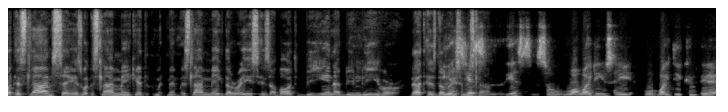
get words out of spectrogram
what Islam says what Islam make it Islam make the race is about being a believer that is the race yes, in yes, Islam yes. So why, why do you say? Why do you compare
